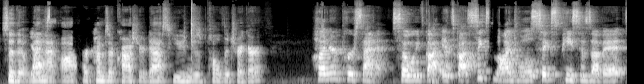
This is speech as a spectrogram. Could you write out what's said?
so that yes. when that offer comes across your desk, you can just pull the trigger? 100%. So, we've got it's got six modules, six pieces of it.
